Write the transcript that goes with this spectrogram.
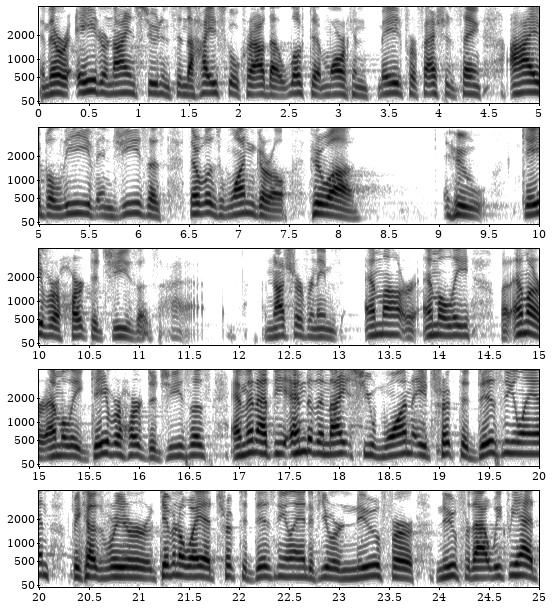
And there were eight or nine students in the high school crowd that looked at Mark and made professions saying, I believe in Jesus. There was one girl who, uh, who gave her heart to Jesus. I'm not sure if her name is Emma or Emily, but Emma or Emily gave her heart to Jesus. And then at the end of the night, she won a trip to Disneyland because we were giving away a trip to Disneyland. If you were new for new for that week, we had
